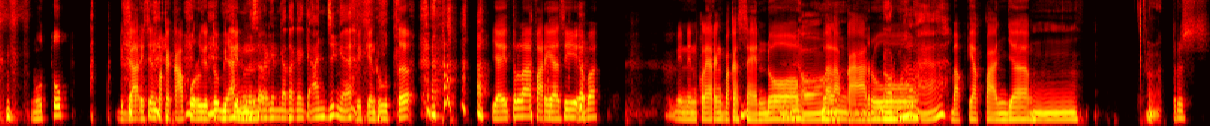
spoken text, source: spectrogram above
nutup digarisin pakai kapur gitu bikin lu serangin kata kayak anjing ya bikin rute. ya itulah variasi apa? Minin kelereng pakai sendok, Oh, balap karung, normal lah bakyak panjang. Hmm. Terus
